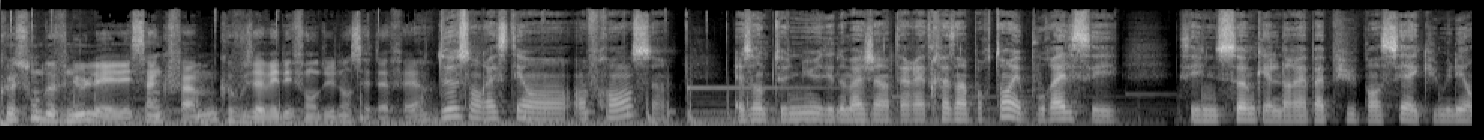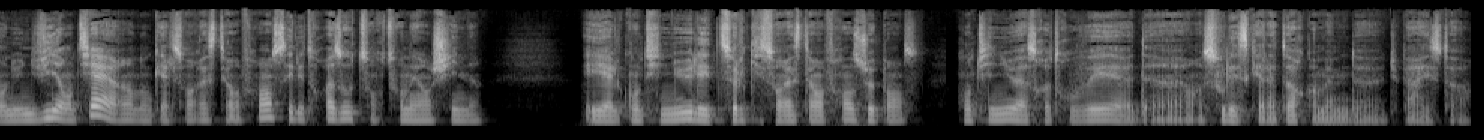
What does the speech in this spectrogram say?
Que sont devenues les, cinq femmes que vous avez défendues dans cette affaire? Deux sont restées en, en, France. Elles ont obtenu des dommages et intérêts très importants et pour elles, c'est c'est une somme qu'elles n'auraient pas pu penser accumuler en une vie entière. Hein. Donc elles sont restées en France et les trois autres sont retournées en Chine. Et elles continuent, les seules qui sont restées en France, je pense, continuent à se retrouver euh, sous l'escalator quand même du Paris Store.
